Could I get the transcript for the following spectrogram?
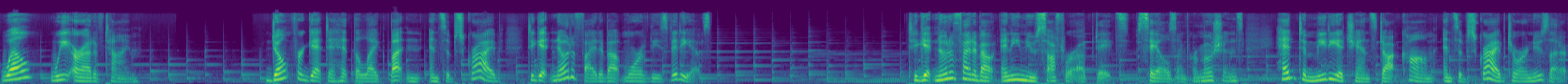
Well, we are out of time. Don't forget to hit the like button and subscribe to get notified about more of these videos. To get notified about any new software updates, sales, and promotions, head to MediaChance.com and subscribe to our newsletter.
